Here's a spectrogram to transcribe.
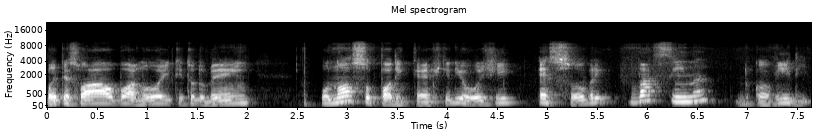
Oi, pessoal, boa noite, tudo bem? O nosso podcast de hoje é sobre vacina do Covid.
